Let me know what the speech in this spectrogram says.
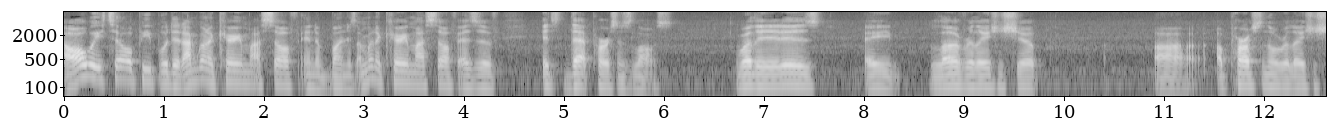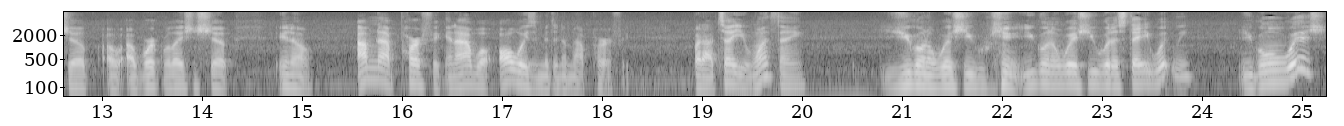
I always tell people that I'm going to carry myself in abundance. I'm going to carry myself as if it's that person's loss. Whether it is a love relationship, uh, a personal relationship, a, a work relationship, you know, I'm not perfect and I will always admit that I'm not perfect. But I tell you one thing, you're gonna wish you you're gonna wish you would have stayed with me You're gonna wish.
